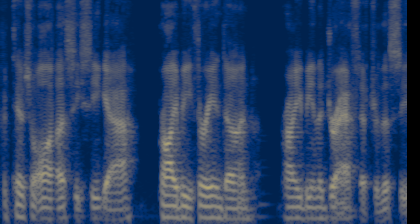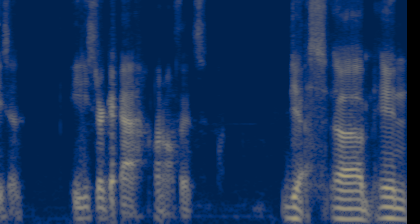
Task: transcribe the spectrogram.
Potential all SEC guy. Probably be three and done. Probably be in the draft after this season. He's their guy on offense. Yes. Um, and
